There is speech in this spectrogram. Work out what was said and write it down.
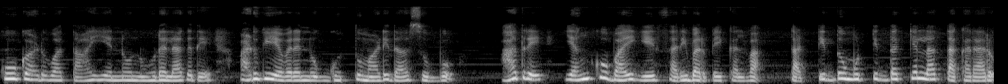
ಕೂಗಾಡುವ ತಾಯಿಯನ್ನು ನೋಡಲಾಗದೆ ಅಡುಗೆಯವರನ್ನು ಗೊತ್ತು ಮಾಡಿದ ಸುಬ್ಬು. ಆದರೆ ಯಂಕು ಬಾಯಿಗೆ ಸರಿ ಬರಬೇಕಲ್ವ? ತಟ್ಟಿದ್ದು ಮುಟ್ಟಿದ್ದಕ್ಕೆಲ್ಲ ತಕರಾರು.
